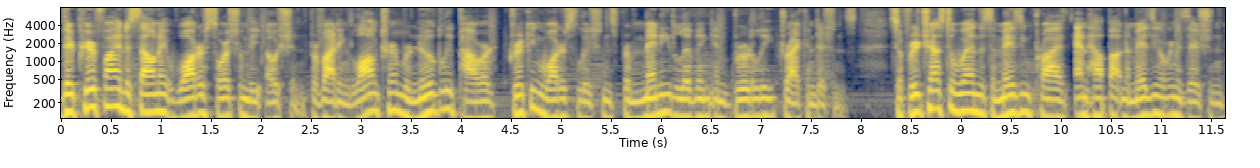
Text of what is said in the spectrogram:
They purify and desalinate water sourced from the ocean, providing long-term renewably powered drinking water solutions for many living in brutally dry conditions. So for your chance to win this amazing prize and help out an amazing organization,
